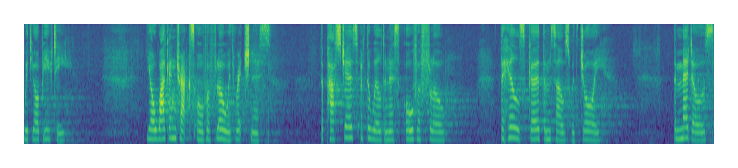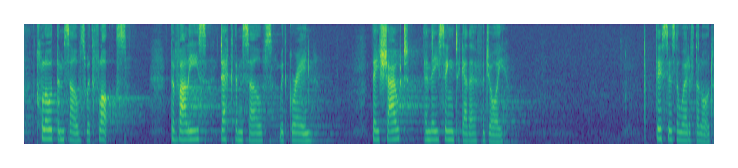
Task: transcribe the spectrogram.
with your beauty. Your wagon tracks overflow with richness. The pastures of the wilderness overflow. The hills gird themselves with joy. The meadows clothe themselves with flocks. The valleys deck themselves with grain. They shout and they sing together for joy. This is the word of the Lord.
